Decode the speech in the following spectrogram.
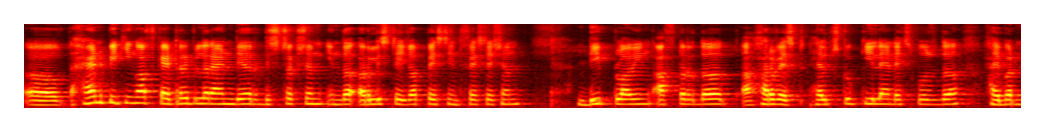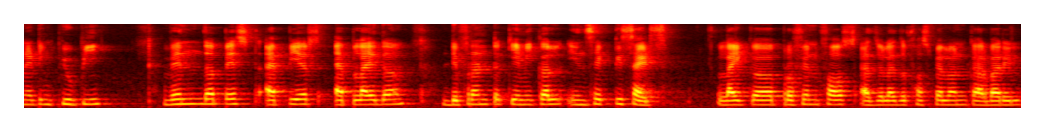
uh, hand picking of caterpillar and their destruction in the early stage of pest infestation deep plowing after the uh, harvest helps to kill and expose the hibernating pupae. When the pest appears apply the different chemical insecticides like uh, profenofos as well as the fospenon carbaryl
